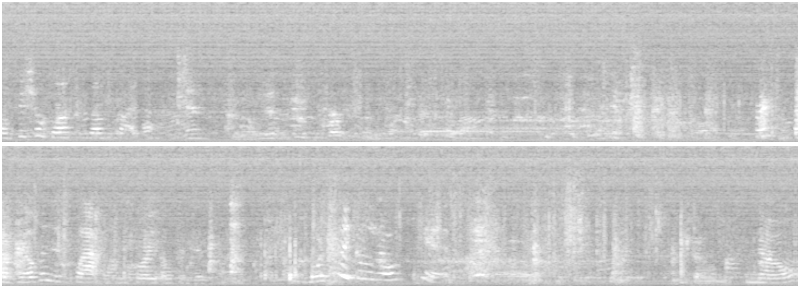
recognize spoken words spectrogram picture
Official glasses outside. First, okay, open this flat one before you open this one. Looks like a little kid. No.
